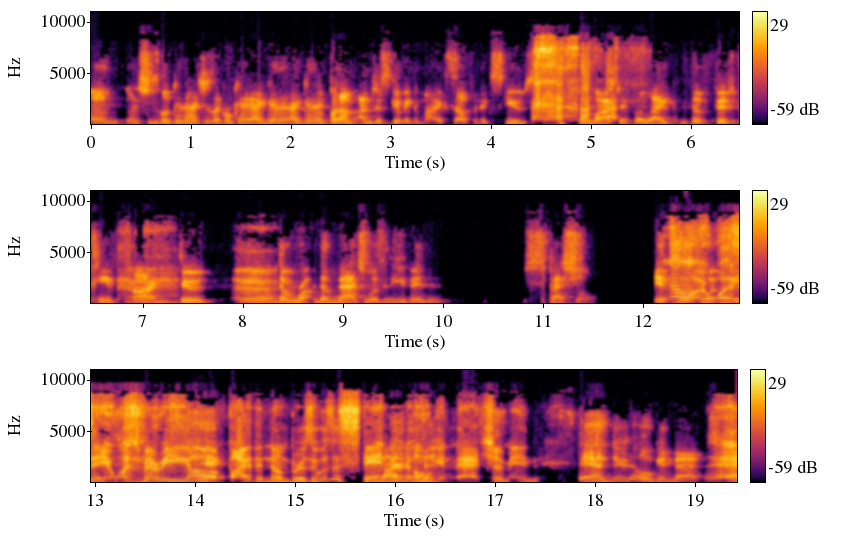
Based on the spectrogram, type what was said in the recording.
and and she's looking at, it, she's like, okay, I get it, I get it, but I'm I'm just giving myself an excuse to watch it for like the fifteenth time, dude. Yeah. The the match wasn't even special. It No, was- it wasn't. It was very uh, Yeah. by the numbers. It was a standard Hogan match. I mean, standard Hogan match yeah,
